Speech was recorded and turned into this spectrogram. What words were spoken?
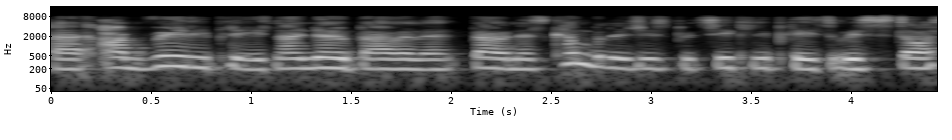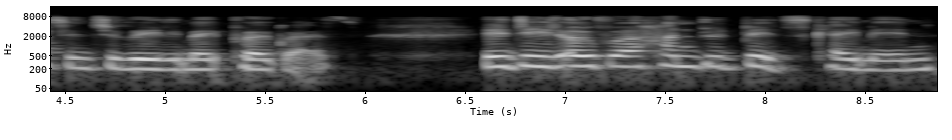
uh, I'm really pleased. And I know Baroness, Baroness Cumberlege is particularly pleased that we're starting to really make progress. Indeed, over 100 bids came in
